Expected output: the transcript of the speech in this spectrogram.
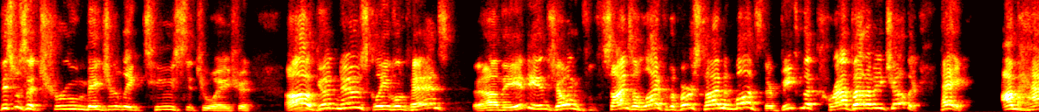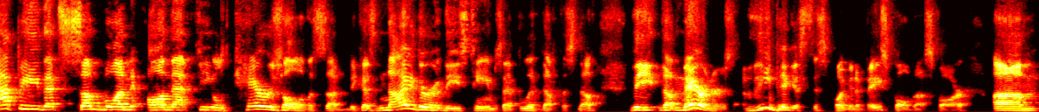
This was a true Major League Two situation. Oh, good news, Cleveland fans. Uh, the Indians showing signs of life for the first time in months. They're beating the crap out of each other. Hey, I'm happy that someone on that field cares all of a sudden because neither of these teams have lived up to snuff. The the Mariners, the biggest disappointment of baseball thus far. Um,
